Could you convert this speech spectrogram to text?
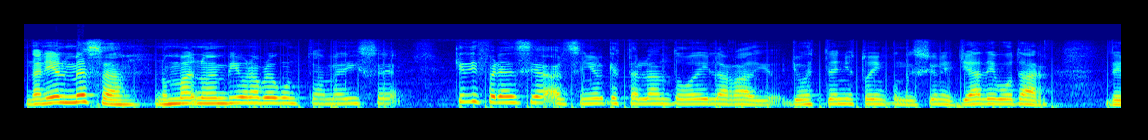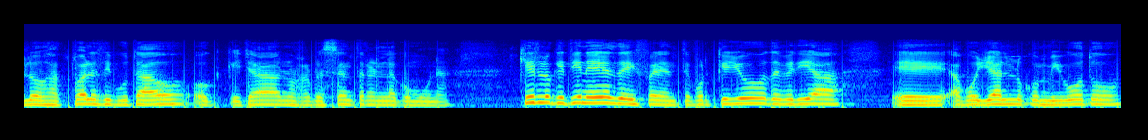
Daniel Mesa nos, nos envía una pregunta, me dice, ¿qué diferencia al señor que está hablando hoy en la radio? Yo este año estoy en condiciones ya de votar de los actuales diputados o que ya nos representan en la comuna. ¿Qué es lo que tiene él de diferente? Porque yo debería eh, apoyarlo con mi voto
